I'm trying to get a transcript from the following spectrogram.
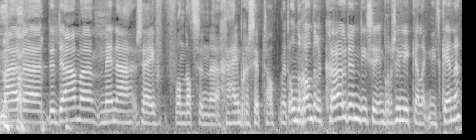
Maar uh, de dame, Menna, zei van dat ze een geheim recept had... met onder andere kruiden die ze in Brazilië kennelijk niet kennen.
